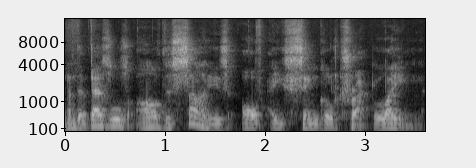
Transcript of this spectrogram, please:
and the bezels are the size of a single track lane.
